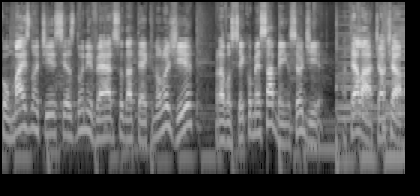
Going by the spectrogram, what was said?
com mais notícias do universo da tecnologia para você começar bem o seu dia. Até lá, tchau, tchau.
